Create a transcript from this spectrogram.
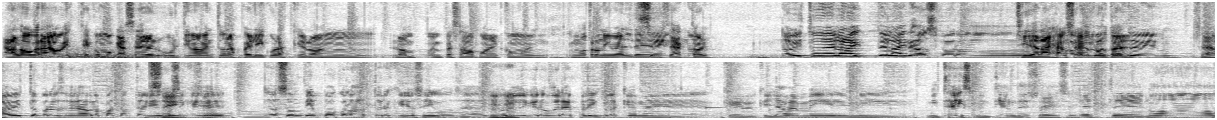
ha logrado este como que hacer últimamente unas películas que lo han, lo han empezado a poner como en, otro nivel de, ese actor. No, he visto The, Light, The Lighthouse, pero... Sí, The Lighthouse es brutal. Bastante bien. no lo he visto, pero se hablan bastante bien. así que son bien pocos los actores que yo sigo. O sea, yo lo que quiero ver es películas que me que, que ya ven mi, mi, mi taste, ¿me entiendes? Sí, sí. Este, no.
